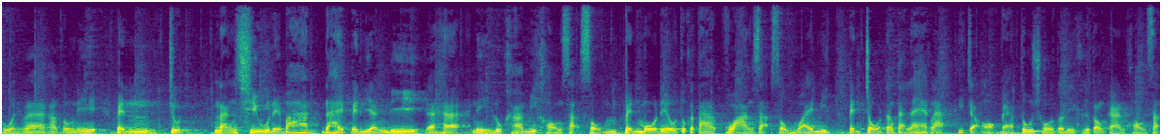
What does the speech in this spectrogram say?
สวยมากครับตรงนี้เป็นจุด นั่งชิลในบ้านได้เป็นอย่างดีนะฮะนี่ลูกค้ามีของสะสม เป็นโมเดลตุ๊กตาวางสะสมไว้มีเป็นโจทย์ตั้งแต่แรกแล้วที่จะออกแบบตู้โชว์ตัวนี้คือต้องการของสะ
